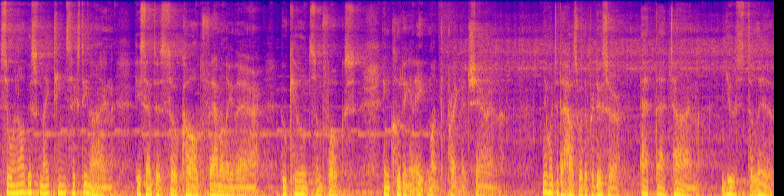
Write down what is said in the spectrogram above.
So in August 1969, he sent his so called family there, who killed some folks, including an eight month pregnant Sharon. They went to the house where the producer, at that time, used to live.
